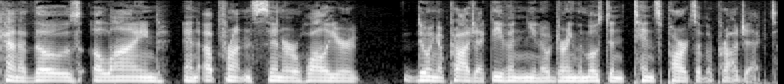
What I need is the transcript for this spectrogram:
kind of those aligned and up front and center while you're doing a project, even, you know, during the most intense parts of a project?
